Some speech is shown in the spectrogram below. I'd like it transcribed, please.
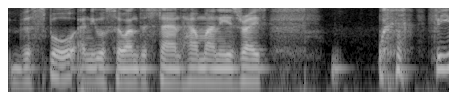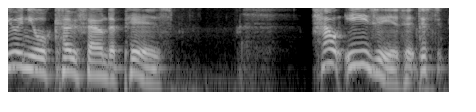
the sport and you also understand how money is raised. For you and your co-founder peers, how easy is it? Just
